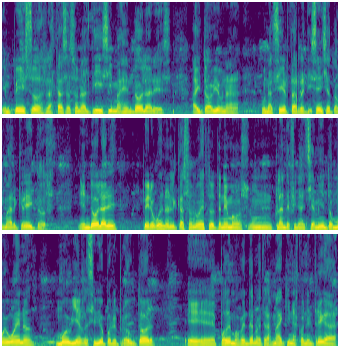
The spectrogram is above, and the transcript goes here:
en pesos, las tasas son altísimas, en dólares hay todavía una, una cierta reticencia a tomar créditos en dólares, pero bueno, en el caso nuestro tenemos un plan de financiamiento muy bueno, muy bien recibido por el productor. Eh, podemos vender nuestras máquinas con entrega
